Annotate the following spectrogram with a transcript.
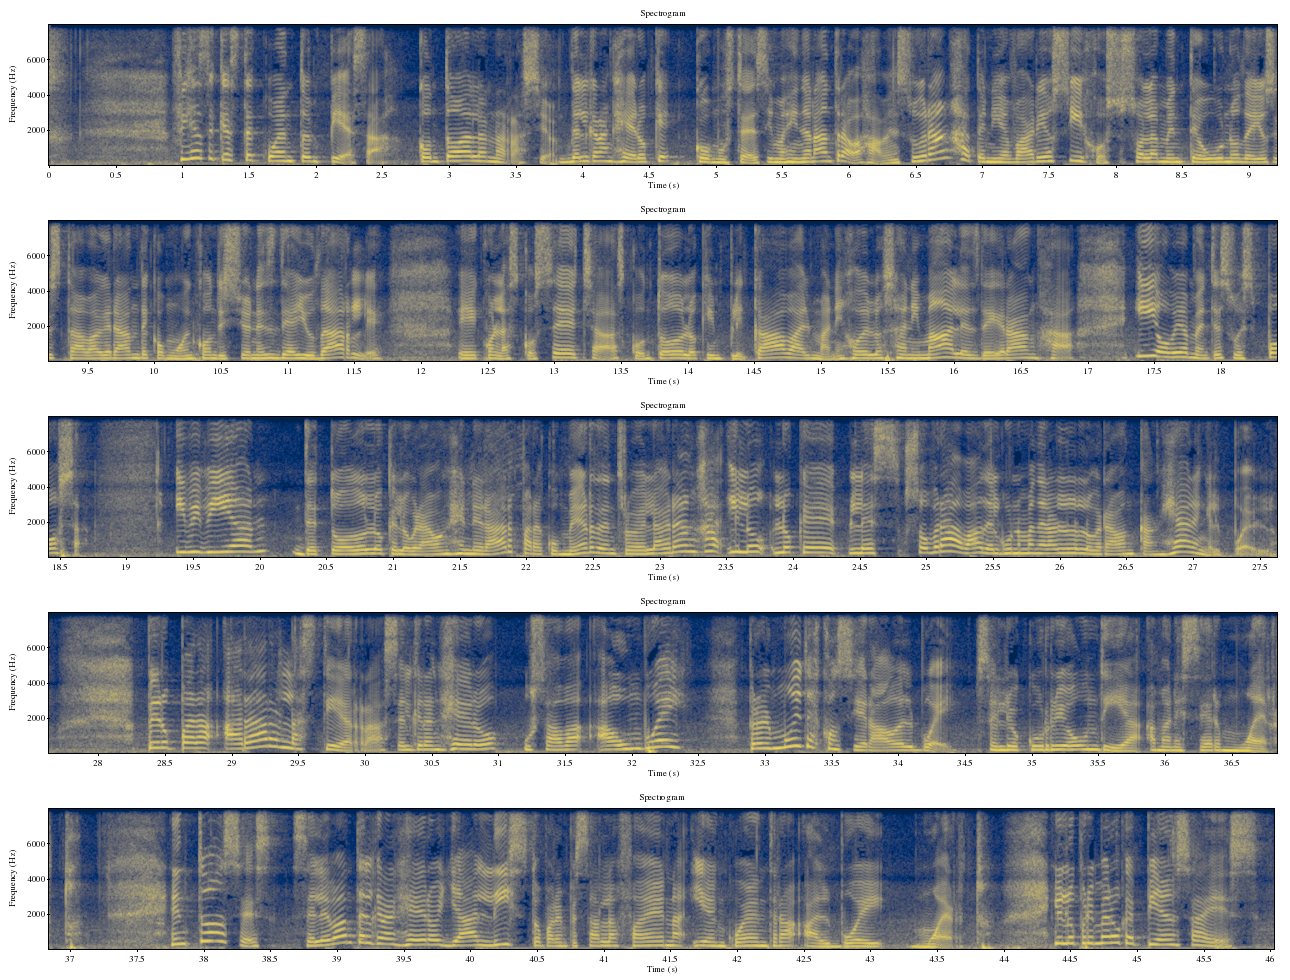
Fíjense que este cuento empieza con toda la narración del granjero que, como ustedes imaginarán, trabajaba en su granja, tenía varios hijos, solamente uno de ellos estaba grande como en condiciones de ayudarle eh, con las cosechas, con todo lo que implicaba el manejo de los animales de granja y obviamente su esposa y vivían de todo lo que lograban generar para comer dentro de la granja y lo, lo, que les sobraba de alguna manera lo lograban canjear en el pueblo. Pero para arar las tierras el granjero usaba a un buey, pero el muy desconsiderado del buey se le ocurrió un día amanecer muerto. Entonces se levanta el granjero ya listo para empezar la faena y encuentra al buey muerto. Y lo primero que piensa es,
